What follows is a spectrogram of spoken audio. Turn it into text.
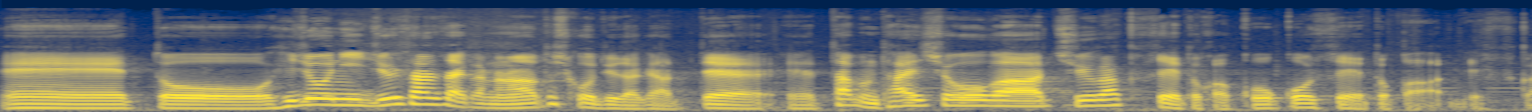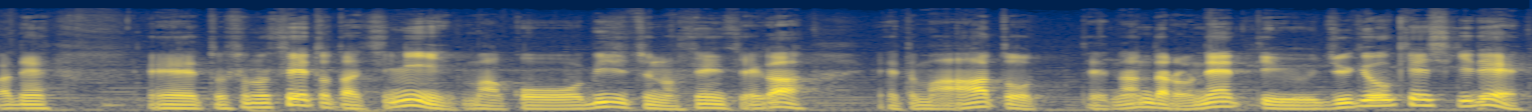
えー、っと非常に13歳からのアート思考というだけあって、えー、多分対象が中学生とか高校生とかですかね。えーと、その生徒たちに、まあ、こう美術の先生が、えーとまあ、アートってなんだろうねっていう授業形式で、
